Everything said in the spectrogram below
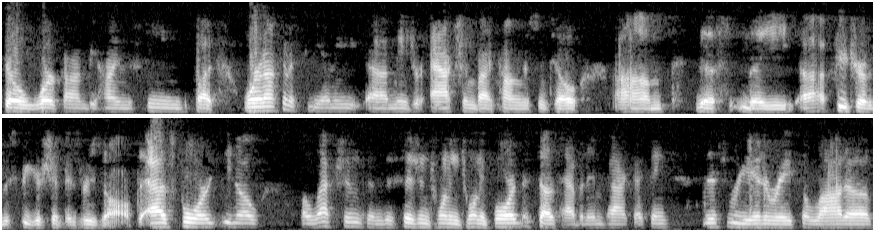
still work on behind the scenes, but we're not going to see any uh, major action by Congress until um, this the uh, future of the speakership is resolved. As for you know elections and decision 2024, this does have an impact. I think this reiterates a lot of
